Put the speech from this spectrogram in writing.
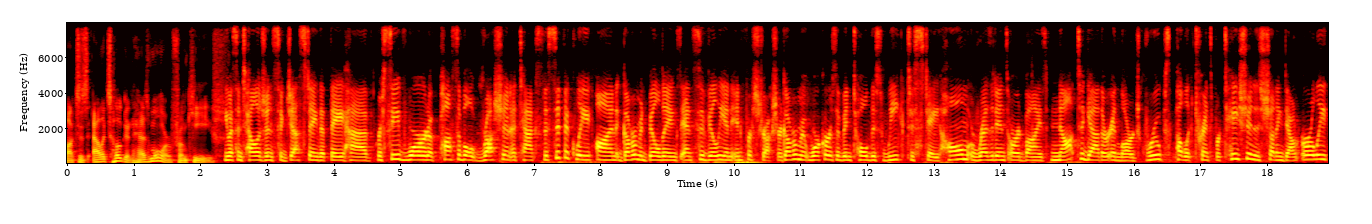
Fox's Alex Hogan has more from Kiev. U.S. intelligence suggesting that they have received word of possible Russian attacks, specifically on government buildings and civilian infrastructure. Government workers have been told this week to stay home. Residents are advised not to gather in large groups. Public transportation is shutting down early.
